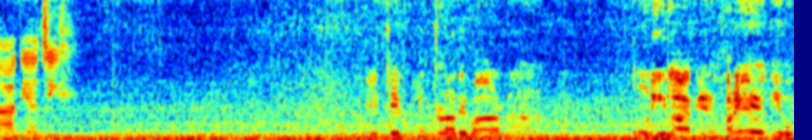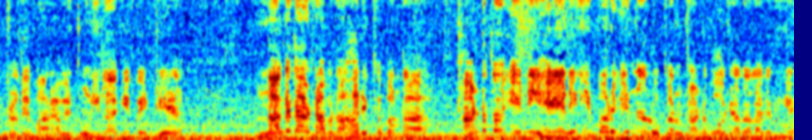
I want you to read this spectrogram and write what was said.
ਆ ਗਿਆ ਜੀ। ਇੱਥੇ ਹੋਟਲਾਂ ਦੇ ਬਾਹਰ ਨਾ ਧੂਣੀ ਲਾ ਕੇ ਹਰੇਕ ਹੀ ਹੋਟਲ ਦੇ ਬਾਹਰ ਆਵੇ ਧੂਣੀ ਲਾ ਕੇ ਬੈਠੇ ਆ। ਲੰਘਦਾ ਟੱਪਦਾ ਹਰ ਇੱਕ ਬੰਦਾ ਠੰਡ ਤਾਂ ਇੰਨੀ ਹੈ ਨਹੀਂ ਕਿ ਪਰ ਇਹਨਾਂ ਲੋਕਾਂ ਨੂੰ ਠੰਡ ਬਹੁਤ ਜ਼ਿਆਦਾ ਲੱਗਦੀ ਹੈ।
